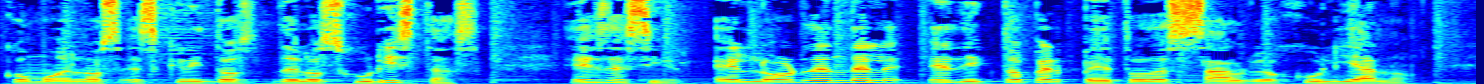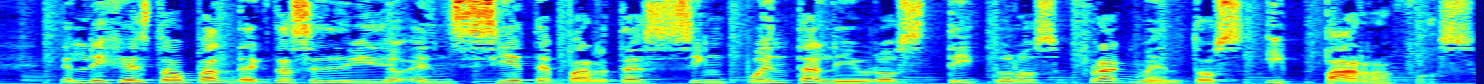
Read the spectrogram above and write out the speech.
como en los escritos de los juristas, es decir, el orden del edicto perpetuo de Salvio Juliano, El digesto Pandecta se dividió en siete partes, 50 libros, títulos, fragmentos y párrafos.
